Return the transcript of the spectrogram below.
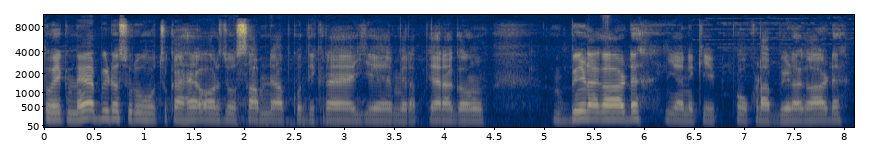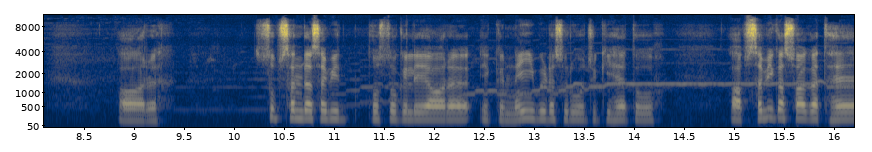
तो एक नया वीडियो शुरू हो चुका है और जो सामने आपको दिख रहा है, ये है मेरा प्यारा गाँव बीणागाड, यानी कि पोखड़ा बीणागाड। और शुभ संध्या सभी दोस्तों के लिए, और एक नई वीडियो शुरू हो चुकी है तो आप सभी का स्वागत है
